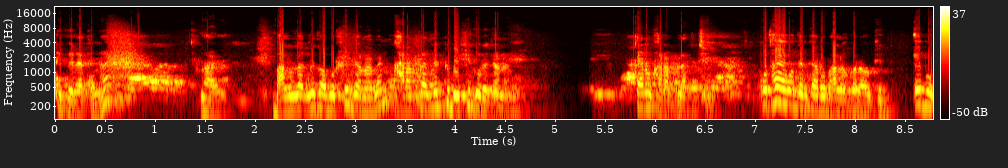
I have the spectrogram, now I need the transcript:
টিপে রাখুন হ্যাঁ? আর ভালো লাগলে তো অবশ্যই জানাবেন, খারাপ লাগলে একটু বেশি করে জানাবেন। কেন খারাপ লাগছে? কোথায় আমাদেরকে আরও ভালো করা উচিত? এবং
